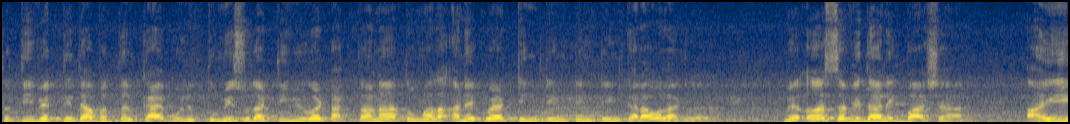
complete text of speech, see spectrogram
तर ती व्यक्ती त्याबद्दल काय बोलेल तुम्हीसुद्धा टी व्हीवर टाकताना तुम्हाला अनेक वेळा टिंग टिंग टिंग टिंग करावं लागलं. म्हणजे असंविधानिक भाषा आई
